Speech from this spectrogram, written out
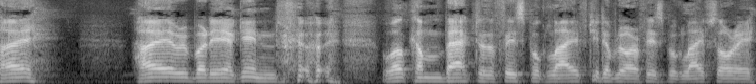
Hi. Hi, everybody. Again, welcome back to the Facebook Live, TWR Facebook Live. Sorry,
